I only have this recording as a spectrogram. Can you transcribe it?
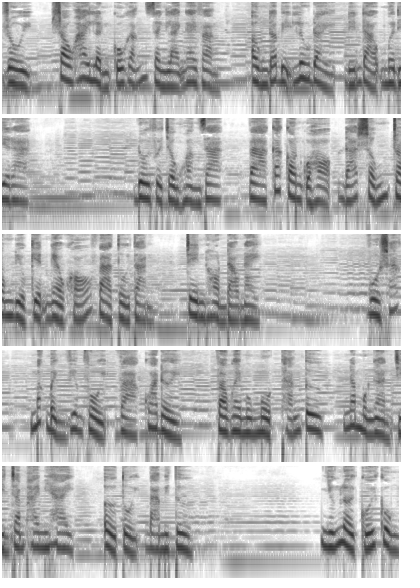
Rồi, sau hai lần cố gắng giành lại ngai vàng, ông đã bị lưu đày đến đảo Madeira. Đôi vợ chồng hoàng gia và các con của họ đã sống trong điều kiện nghèo khó và tồi tàn trên hòn đảo này. Vua Sắc mắc bệnh viêm phổi và qua đời vào ngày 1 tháng 4 năm 1922 ở tuổi 34. Những lời cuối cùng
